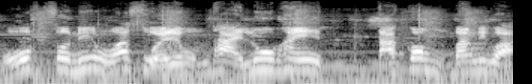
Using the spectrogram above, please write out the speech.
โอ้โซนนี้ผมว่าสวยเลยผมถ่ายรูปให้ตากล้องผมบ้างดีกว่า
